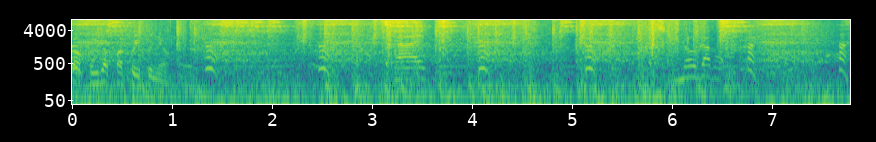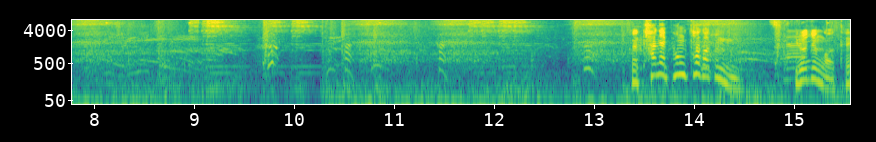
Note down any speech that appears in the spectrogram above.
타워가 공격받고 있군요 잘 녹아버려. 그냥 타냐 평타가 좀잘 길어진 것 같아.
